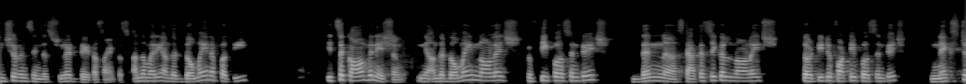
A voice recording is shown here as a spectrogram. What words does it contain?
இன்சூரன்ஸ் இண்டஸ்ட்ரியில டேட்டா சயின்டிஸ்ட் அந்த மாதிரி அந்த டொமைனை பத்தி இட்ஸ் அ காம்பினேஷன் அந்த domain knowledge fifty percentage then statistical knowledge thirty to forty percentage next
